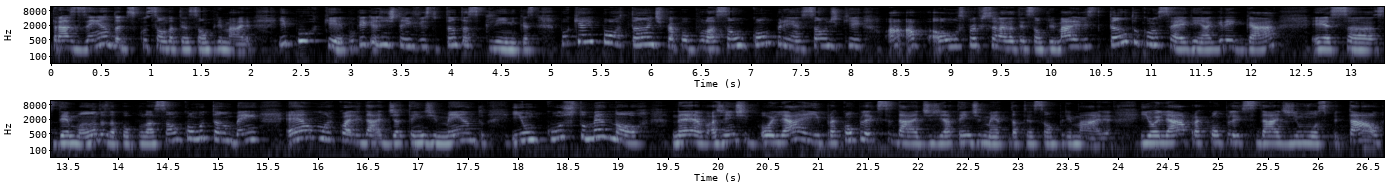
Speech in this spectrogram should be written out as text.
trazendo a discussão da atenção primária. E por quê? Por que, a gente tem visto tantas clínicas? Porque é importante para a população compreensão de que a, a, os profissionais da atenção primária, eles tanto conseguem agregar essas demandas da população, como também é uma qualidade de atendimento e um custo menor, né? A gente olhar aí para a complexidade de atendimento da atenção primária e olhar para a complexidade de um hospital,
